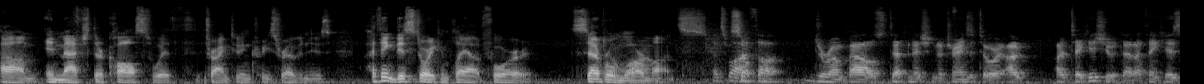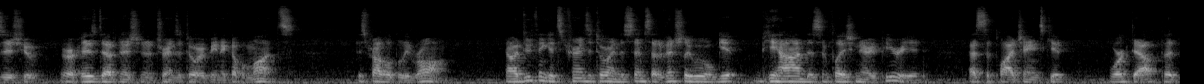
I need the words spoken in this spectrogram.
um, and match their costs with trying to increase revenues. I think this story can play out for several more months. That's why so, I thought Jerome Powell's definition of transitory. I I'd take issue with that. I think his issue or his definition of transitory being a couple months is probably wrong. Now, I do think it's transitory in the sense that eventually we will get beyond this inflationary period, as supply chains get worked out. But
